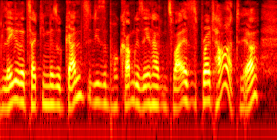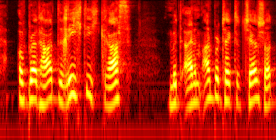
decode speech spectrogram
längere Zeit nicht mehr so ganz in diesem Programm gesehen hat. Und zwar ist es Bret Hart, ja. Und Bret Hart richtig krass mit einem Unprotected Chair Shot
